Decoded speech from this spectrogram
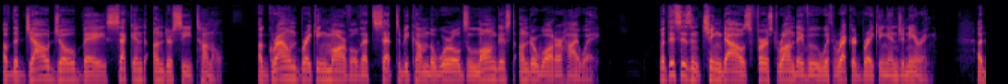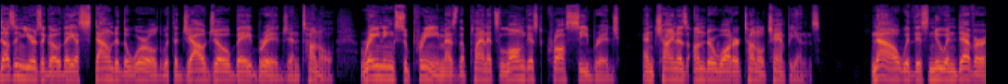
of the Jiaozhou Bay Second Undersea Tunnel, a groundbreaking marvel that's set to become the world's longest underwater highway. But this isn't Qingdao's first rendezvous with record-breaking engineering. A dozen years ago, they astounded the world with the Jiaozhou Bay Bridge and Tunnel, reigning supreme as the planet's longest cross-sea bridge and China's underwater tunnel champions. Now, with this new endeavor,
